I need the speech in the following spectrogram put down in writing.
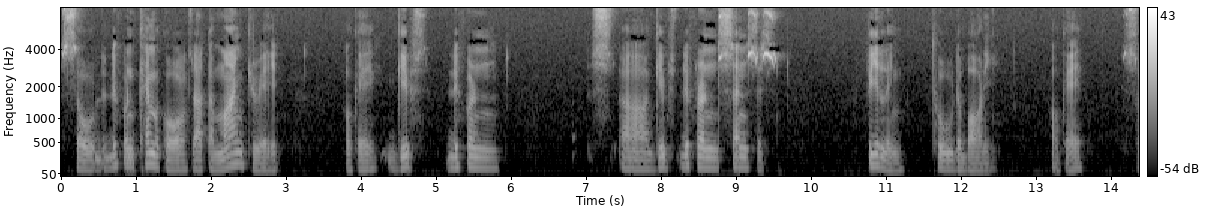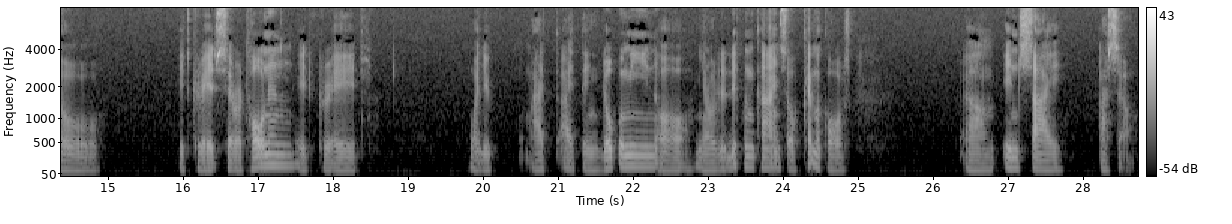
so the different chemicals that the mind create okay gives different uh, gives different senses feeling to the body okay? So it creates serotonin it creates what you I, I think dopamine or you know the different kinds of chemicals um, inside ourselves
